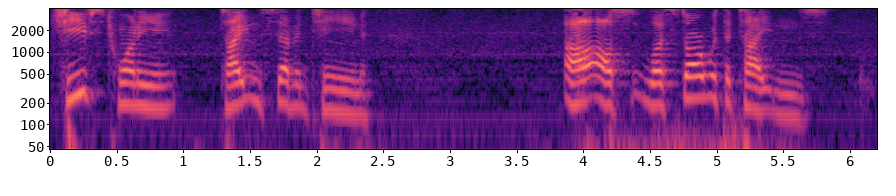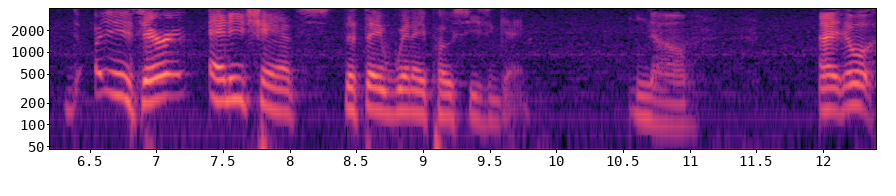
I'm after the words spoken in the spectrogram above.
Chiefs 20, Titans 17. I'll, I'll let's start with the Titans. Is there any chance that they win a postseason game? No. I, well,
